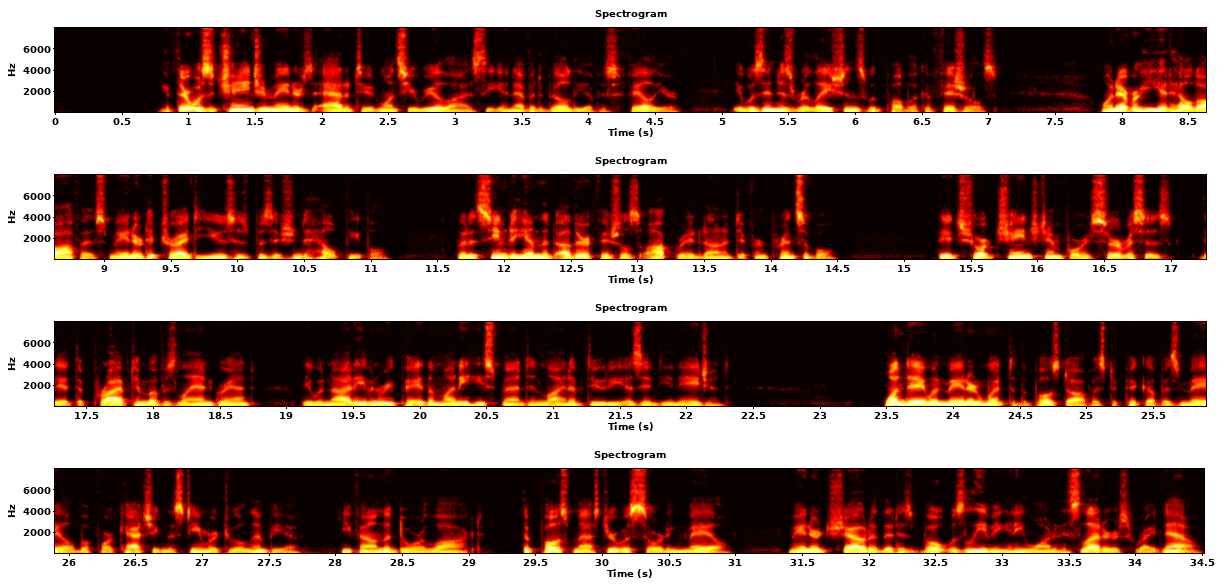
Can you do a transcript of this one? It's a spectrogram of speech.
If there was a change in Maynard's attitude once he realized the inevitability of his failure, it was in his relations with public officials. Whenever he had held office, Maynard had tried to use his position to help people, but it seemed to him that other officials operated on a different principle. They had shortchanged him for his services, they had deprived him of his land grant, they would not even repay the money he spent in line of duty as Indian agent. One day, when Maynard went to the post office to pick up his mail before catching the steamer to Olympia, he found the door locked. The postmaster was sorting mail. Maynard shouted that his boat was leaving and he wanted his letters right now.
